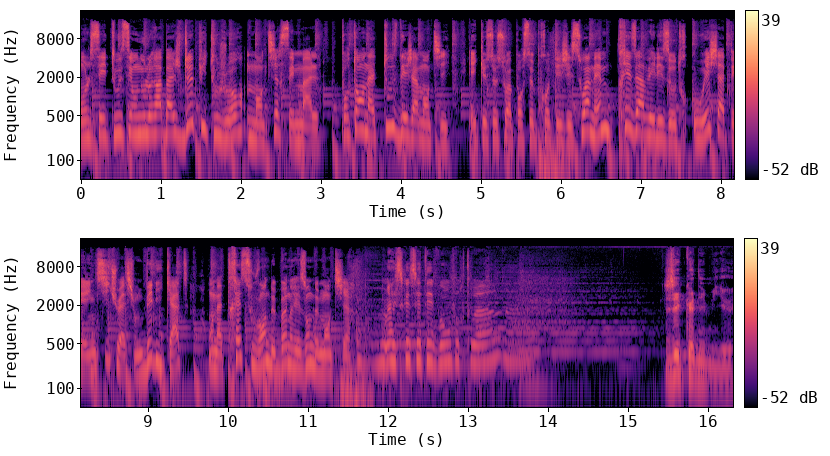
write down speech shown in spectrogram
On le sait tous et on nous le rabâche depuis toujours, mentir c'est mal. Pourtant on a tous déjà menti. Et que ce soit pour se protéger soi-même, préserver les autres ou échapper à une situation délicate, on a très souvent de bonnes raisons de mentir. Est-ce que c'était bon pour toi? J'ai connu mieux.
